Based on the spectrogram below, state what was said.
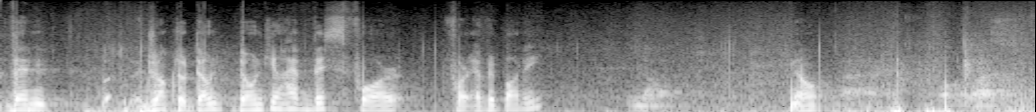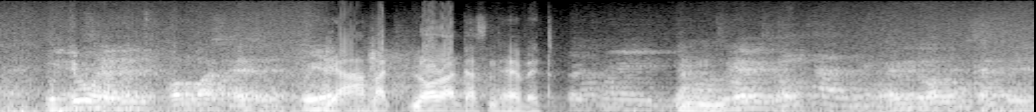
then, Jean-Claude, don't, don't you have this for, for everybody? No. No? All of us, We do have it. all of us has it. We have Yeah, but Laura doesn't have it. But we, yeah, we have it all. Where we go, except it.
